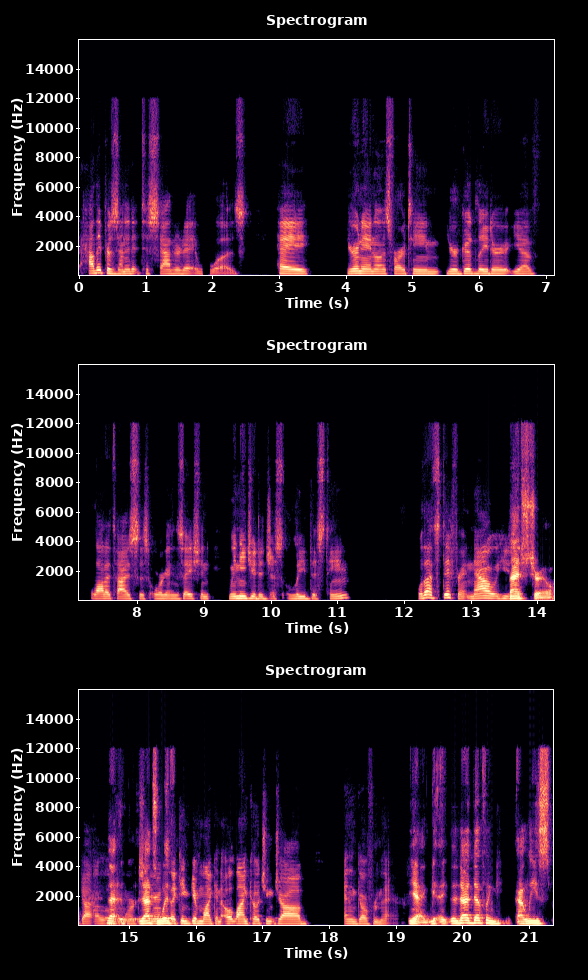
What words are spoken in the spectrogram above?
how they presented it to Saturday was, hey, you're an analyst for our team, you're a good leader, you have a lot of ties to this organization. We need you to just lead this team. Well, that's different. Now he's that's true. Got a little that, more experience. That's with they can give him like an outline coaching job and go from there. Yeah, eh, that definitely at least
